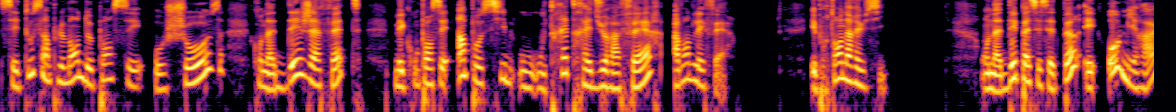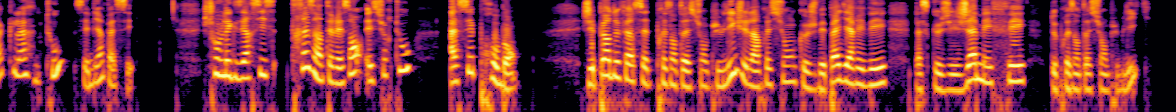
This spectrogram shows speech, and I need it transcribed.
c'est tout simplement de penser aux choses qu'on a déjà faites, mais qu'on pensait impossibles ou, ou très très dures à faire avant de les faire. Et pourtant on a réussi. On a dépassé cette peur et au miracle, tout s'est bien passé. Je trouve l'exercice très intéressant et surtout assez probant. J'ai peur de faire cette présentation publique, j'ai l'impression que je vais pas y arriver parce que j'ai jamais fait de présentation publique.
